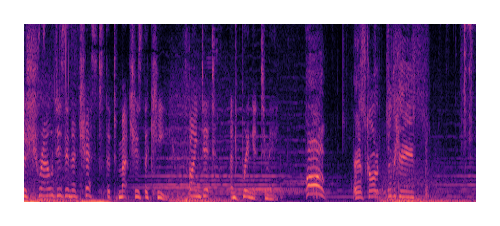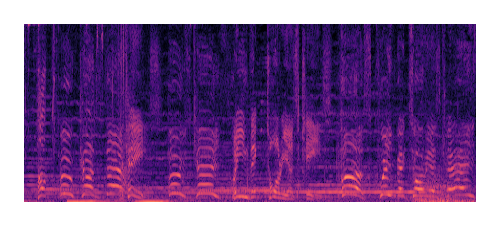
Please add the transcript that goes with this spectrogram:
The shroud is in a chest that matches the key. Find it and bring it to me. Halt! Escort to the keys. Halt! Who comes there? The keys. Whose keys? Queen Victoria's keys. Hers, Queen Victoria's keys,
